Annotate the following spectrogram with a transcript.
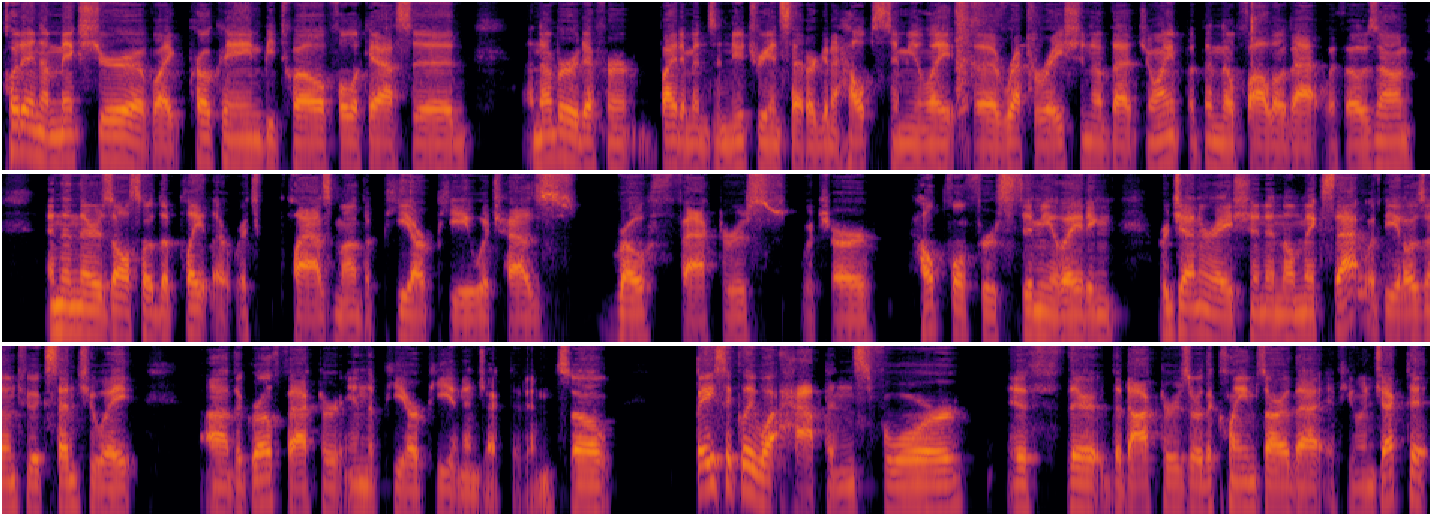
put in a mixture of like procaine, B12, folic acid, a number of different vitamins and nutrients that are going to help stimulate the reparation of that joint, but then they'll follow that with ozone. And then there's also the platelet-rich plasma, the PRP, which has growth factors, which are helpful for stimulating regeneration, and they'll mix that with the ozone to accentuate uh, the growth factor in the PRP and inject it in. So basically what happens for if the doctors or the claims are that if you inject it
